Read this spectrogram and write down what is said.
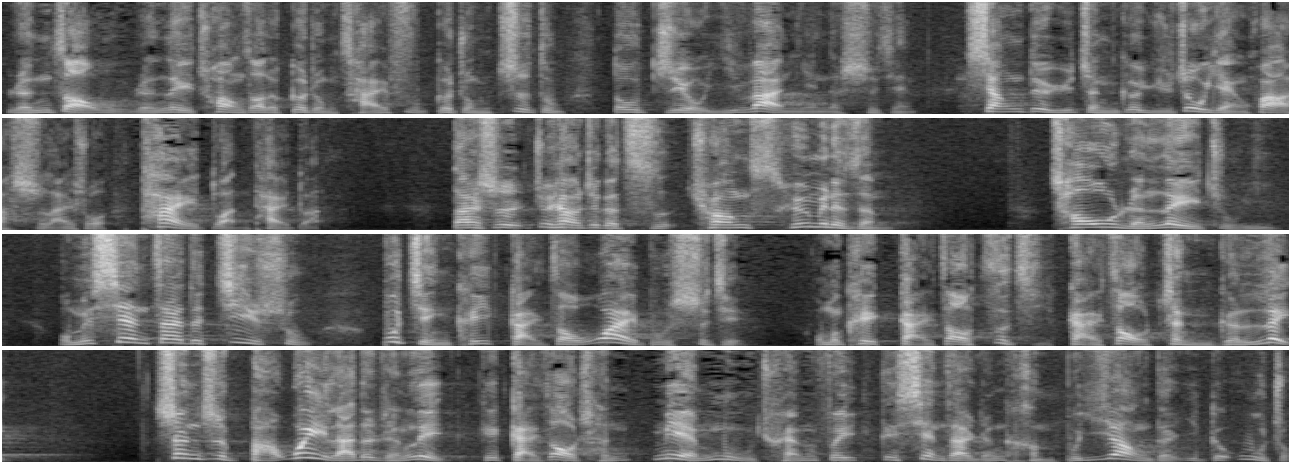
人造物，人类创造的各种财富、各种制度，都只有一万年的时间，相对于整个宇宙演化史来说，太短太短。但是，就像这个词 “transhumanism”，超人类主义，我们现在的技术不仅可以改造外部世界，我们可以改造自己，改造整个类，甚至把未来的人类给改造成面目全非、跟现在人很不一样的一个物种。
